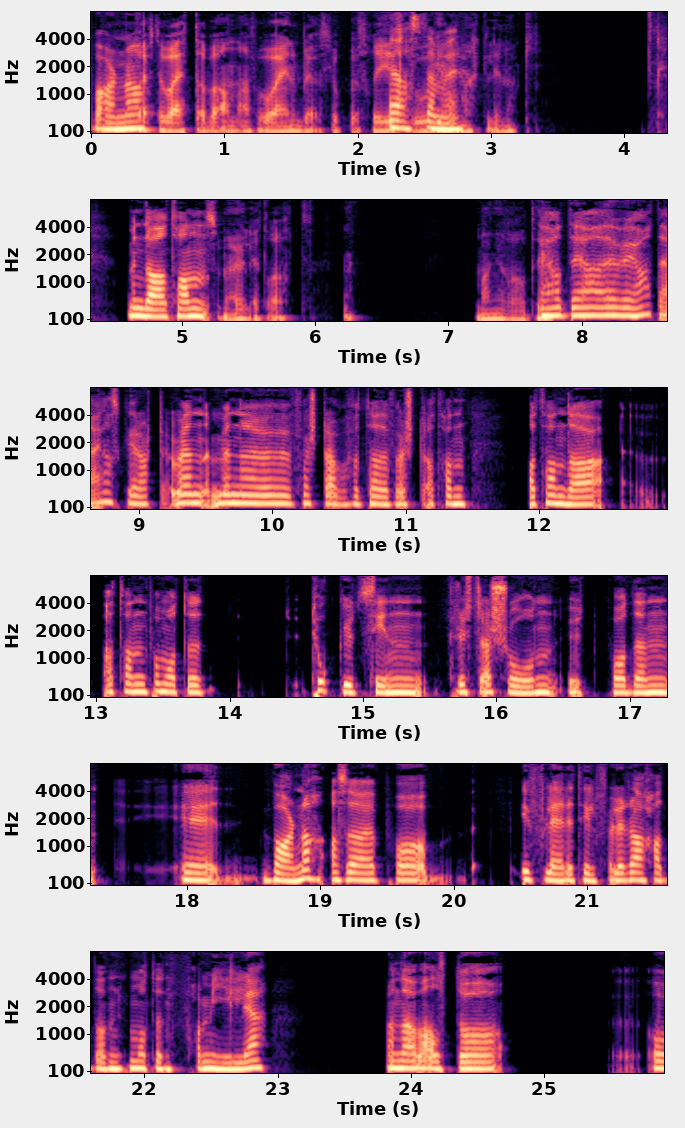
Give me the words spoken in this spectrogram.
barna. Drepte bare ett av barna, for Wayne ble sluppet fri i Ja, skogen, stemmer. merkelig nok. Men da at han Som er jo litt rart. Mange rare ting. Ja, det er, ja, det er ganske rart. Men, men øh, først da, for å ta det først, at han, at han da At han på en måte tok ut sin frustrasjon ut på den eh, barna. Altså på I flere tilfeller da hadde han på en måte en familie, men da valgte å, å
